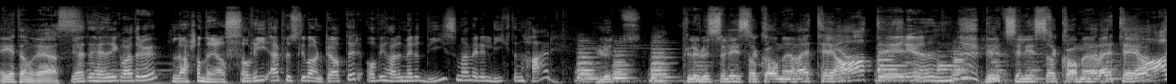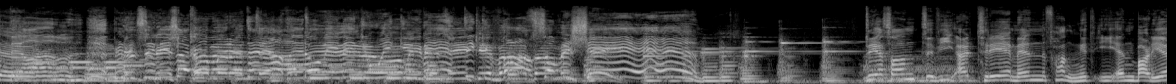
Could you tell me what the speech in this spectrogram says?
Jeg heter Andreas. Jeg heter Henrik, hva heter du? Lars Andreas. Og vi er Plutselig barneteater, og vi har en melodi som er veldig lik den her. Pluts. Plutselig så kommer et teater. Plutselig så kommer et teater. Plutselig så kommer et teater, og vi vet jo ikke, vet ikke hva som vil skje. Er sant. Vi er tre menn fanget i en balje.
